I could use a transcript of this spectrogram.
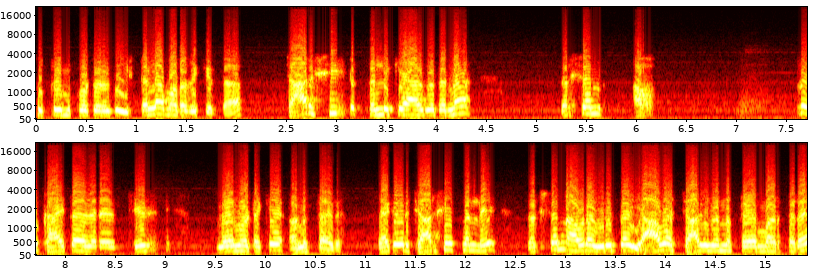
ಸುಪ್ರೀಂ ಕೋರ್ಟ್ ವರೆಗೂ ಇಷ್ಟೆಲ್ಲ ಮಾಡೋದಕ್ಕಿಂತ ಚಾರ್ಜ್ ಶೀಟ್ ಸಲ್ಲಿಕೆ ಆಗೋದನ್ನ ದರ್ಶನ್ ಕಾಯ್ತಾ ಇದ್ದಾರೆ ಅಂತ ಹೇಳಿ ಮೇಲ್ನೋಟಕ್ಕೆ ಅನಿಸ್ತಾ ಇದೆ ಯಾಕಂದ್ರೆ ಚಾರ್ಜ್ ಶೀಟ್ನಲ್ಲಿ ದರ್ಶನ್ ಅವರ ವಿರುದ್ಧ ಯಾವ ಚಾರ್ಜ್ಗಳನ್ನು ಫ್ರೇಮ್ ಮಾಡ್ತಾರೆ,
